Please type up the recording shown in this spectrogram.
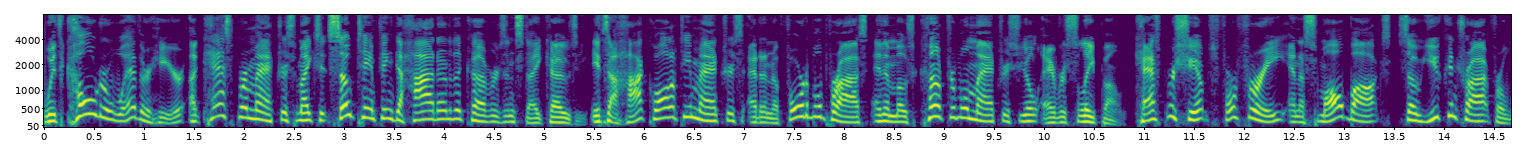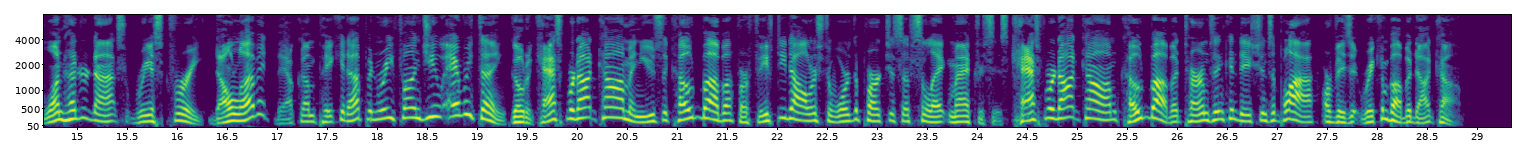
With colder weather here, a Casper mattress makes it so tempting to hide under the covers and stay cozy. It's a high quality mattress at an affordable price and the most comfortable mattress you'll ever sleep on. Casper ships for free in a small box so you can try it for 100 nights risk free. Don't love it? They'll come pick it up and refund you everything. Go to Casper.com and use the code BUBBA for $50 toward the purchase of select mattresses. Casper.com, code BUBBA, terms and conditions apply, or visit rickandbubba.com.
